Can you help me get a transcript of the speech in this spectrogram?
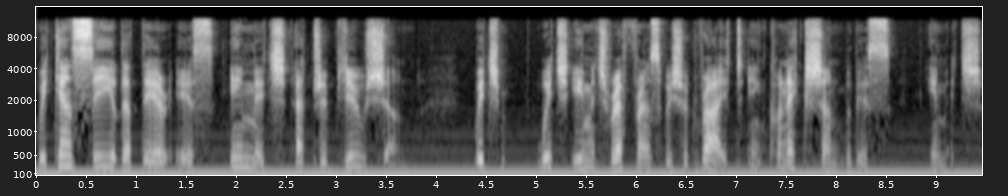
we can see that there is image attribution, which which image reference we should write in connection with this image.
